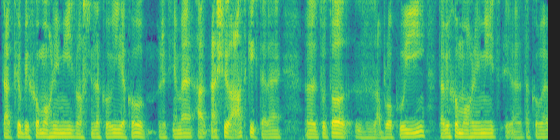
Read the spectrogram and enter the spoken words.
tak bychom mohli mít vlastně takový, jako řekněme, a naše látky, které e, toto zablokují, tak bychom mohli mít e, takové,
